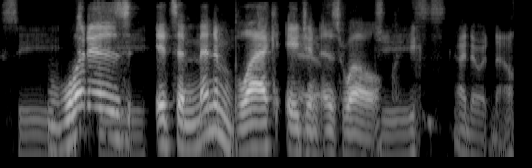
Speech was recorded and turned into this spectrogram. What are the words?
C, What is? D, It's a Men in Black agent F, as well. G. I know it now.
